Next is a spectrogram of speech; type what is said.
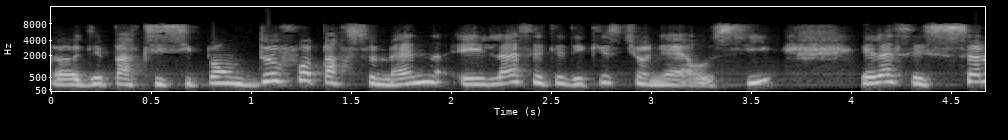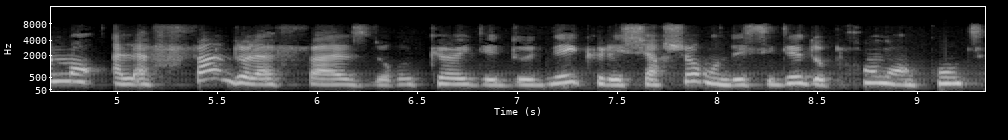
euh, des participants deux fois par semaine. Et là, c'était des questionnaires aussi. Et là, c'est seulement à la fin de la phase de recueil des données que les chercheurs ont décidé de prendre en compte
